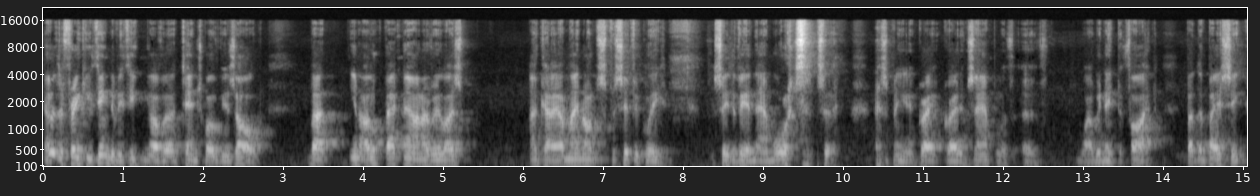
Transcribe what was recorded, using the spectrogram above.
It was a freaky thing to be thinking of at 10, 12 years old. But, you know, I look back now and I realize, okay, I may not specifically see the Vietnam War as, as being a great, great example of, of why we need to fight. But the basic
